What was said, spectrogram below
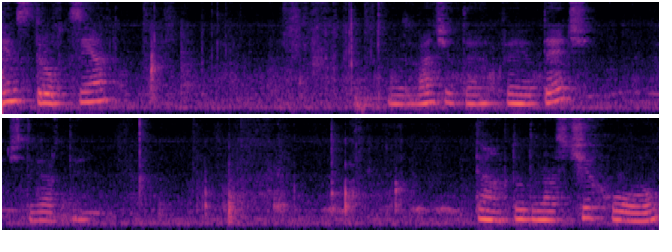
Інструкція. Ось бачите, Феютеч четвертий. Так, тут у нас чехол.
